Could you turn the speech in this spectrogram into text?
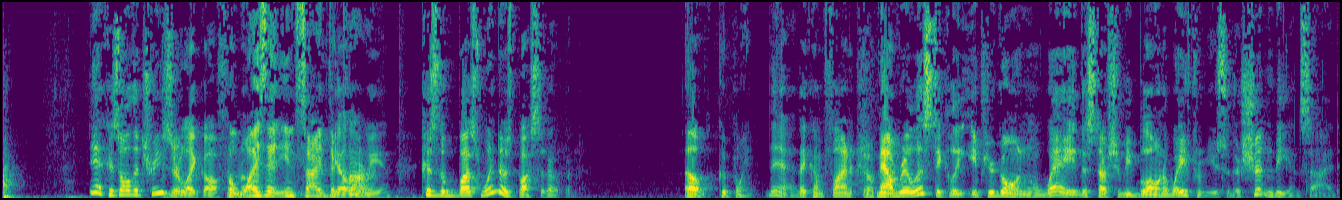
yeah because all the trees are like off But why is that inside the yellowy car? because the bus windows busted open Oh, good point. Yeah, they come flying. Now, realistically, if you're going away, the stuff should be blown away from you, so there shouldn't be inside.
